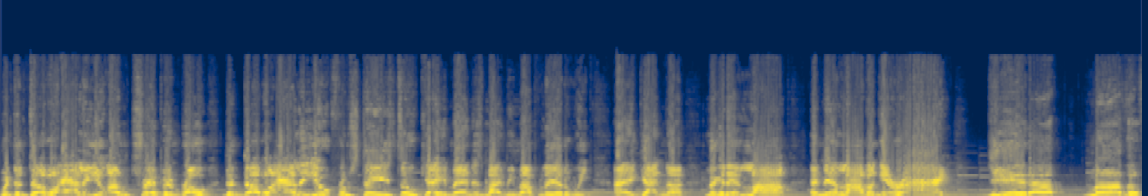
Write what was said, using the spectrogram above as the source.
with the double alley oop. I'm tripping, bro. The double alley oop from Steve's 2K, man. This might be my player of the week. I ain't got none. Look at that lob, and then lob again. Right, get up, mother.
